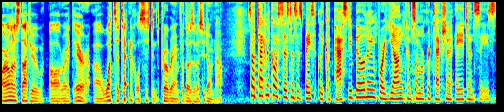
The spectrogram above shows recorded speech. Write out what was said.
All right, I want to stop you all right there. Uh, what's a technical assistance program for those of us who don't know? So, technical assistance is basically capacity building for young consumer protection agencies.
